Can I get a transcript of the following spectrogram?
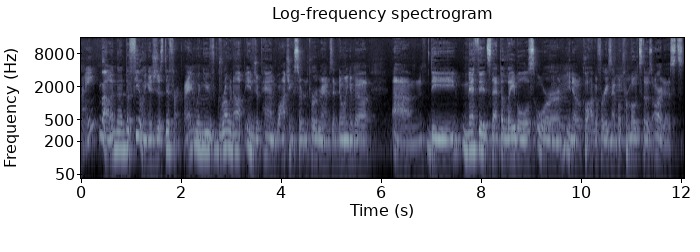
right? Well, and the, the feeling is just different, right? Mm-hmm. When you've grown up in Japan watching certain programs and knowing Mm-hmm. about um, the methods that the labels or, Mm-hmm. you know, Kohaku, for example, promotes those artists,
